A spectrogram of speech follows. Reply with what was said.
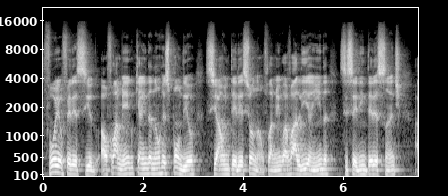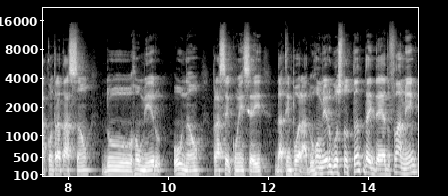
foi oferecido ao Flamengo, que ainda não respondeu se há um interesse ou não. O Flamengo avalia ainda se seria interessante a contratação do Romero ou não para a sequência aí da temporada. O Romero gostou tanto da ideia do Flamengo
